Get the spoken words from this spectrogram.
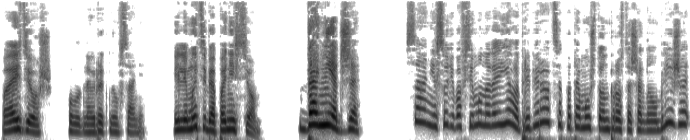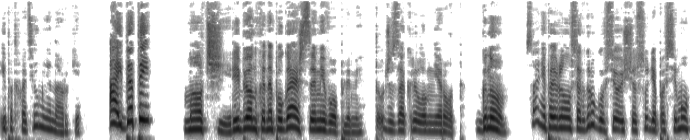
Пойдешь, холодно рыкнул Саня. Или мы тебя понесем. Да нет же! Сане, судя по всему, надоело припираться, потому что он просто шагнул ближе и подхватил меня на руки. Ай, да ты... Молчи, ребенка напугаешь своими воплями. Тут же закрыла мне рот. Гном. Саня повернулся к другу, все еще, судя по всему,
